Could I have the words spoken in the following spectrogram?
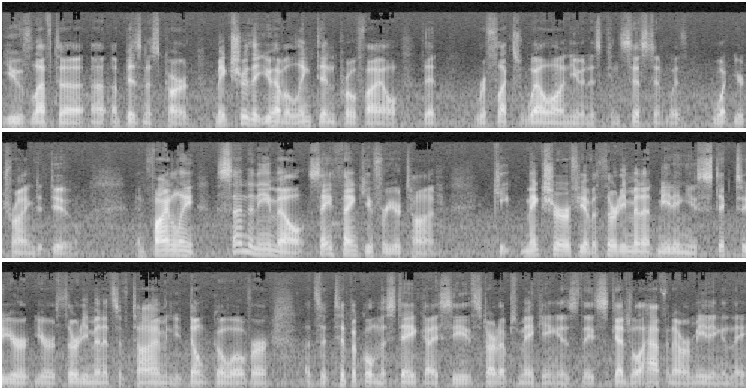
you've left a, a, a, business card. Make sure that you have a LinkedIn profile that reflects well on you and is consistent with what you're trying to do. And finally, send an email, say thank you for your time keep make sure if you have a 30 minute meeting you stick to your, your 30 minutes of time and you don't go over. That's a typical mistake i see startups making is they schedule a half an hour meeting and they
